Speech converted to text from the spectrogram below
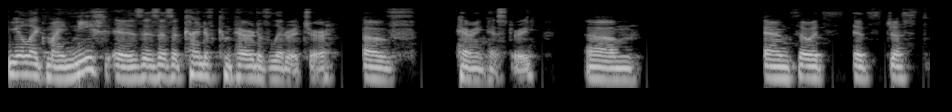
feel like my niche is is as a kind of comparative literature of herring history, um, and so it's it's just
